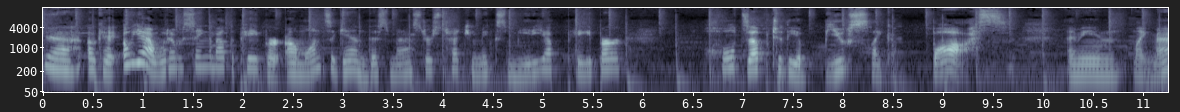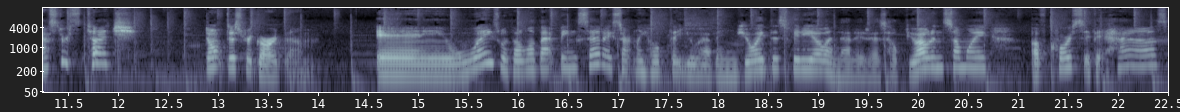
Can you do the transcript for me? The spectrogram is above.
yeah, okay. Oh yeah, what I was saying about the paper. Um, once again, this Master's Touch mixed media paper holds up to the abuse like a boss. I mean, like Master's Touch, don't disregard them. Anyways, with all of that being said, I certainly hope that you have enjoyed this video and that it has helped you out in some way. Of course, if it has,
